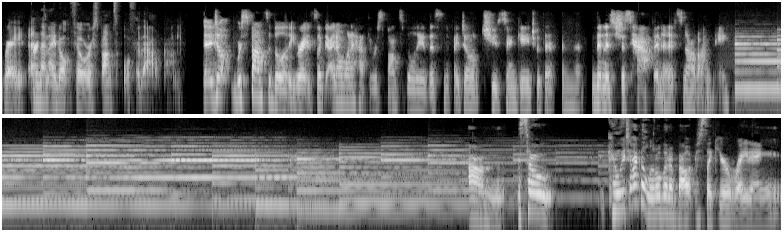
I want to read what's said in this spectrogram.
right and then i don't feel responsible for the outcome I don't responsibility, right? It's like I don't want to have the responsibility of this, and if I don't choose to engage with it, then then it's just happened, and it's not on me. Um, so can we talk a little bit about just like your writing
